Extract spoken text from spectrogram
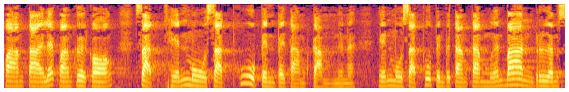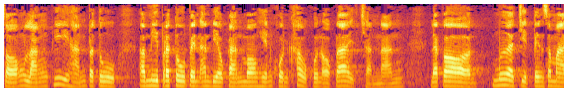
ความตายและความเกิดของสัตว์เห็นหมูสัตว์ผู้เป็นไปตามกรรมเนี่ยนะเห็นหมูสัตว์ผู้เป็นไปตามกรรมเหมือนบ้านเรือนสองหลังที่หันประตูมีประตูเป็นอันเดียวกันมองเห็นคนเข้าคนออกได้ฉันนั้น แล้วก็ เมื่อจิตเป็นสมา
